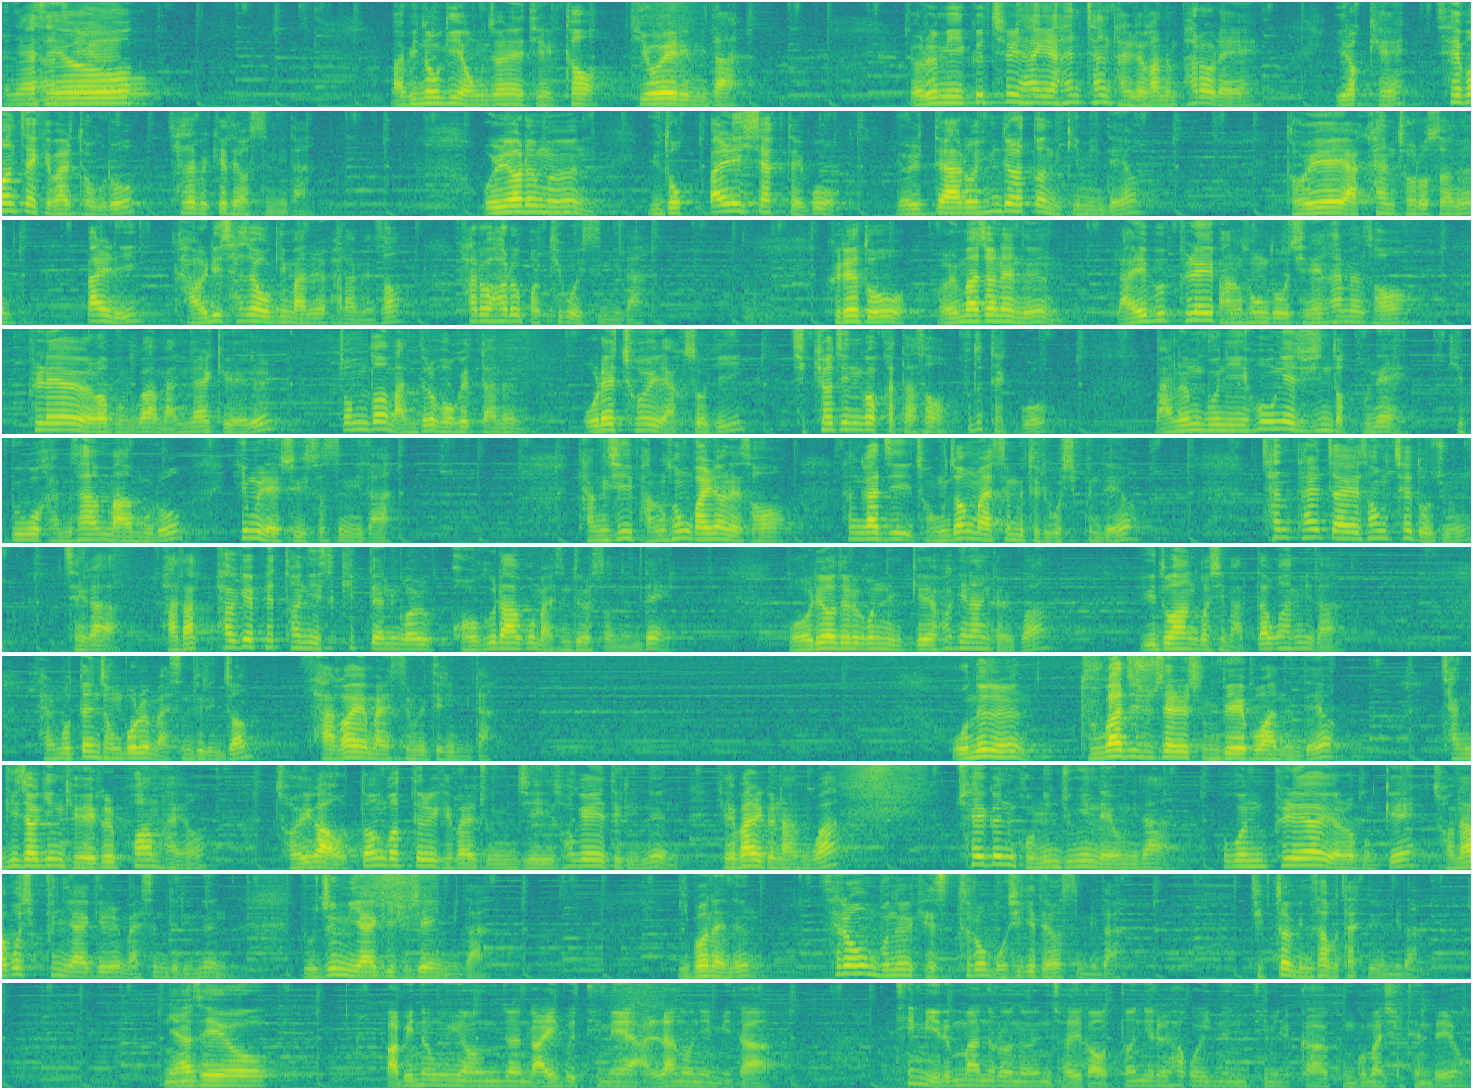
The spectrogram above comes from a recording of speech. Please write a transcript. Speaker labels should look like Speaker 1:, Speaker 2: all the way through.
Speaker 1: 안녕하세요. 마비노기 영전의 디렉터 DOL입니다. 여름이 끝을 향해 한창 달려가는 8월에 이렇게 세 번째 개발톡으로 찾아뵙게 되었습니다. 올 여름은 유독 빨리 시작되고 열대야로 힘들었던 느낌인데요. 더위에 약한 저로서는 빨리 가을이 찾아오기만을 바라면서 하루하루 버티고 있습니다. 그래도 얼마 전에는 라이브 플레이 방송도 진행하면서 플레이어 여러분과 만날 기회를 좀 더 만들어 보겠다는 올해 초의 약속이 지켜지는 것 같아서 뿌듯했고 많은 분이 호응해 주신 덕분에 기쁘고 감사한 마음으로 힘을 낼 수 있었습니다. 당시 방송 관련해서 한 가지 정정 말씀을 드리고 싶은데요. 찬탈자의 성체 도중 제가 바닥 파괴 패턴이 스킵되는 걸 버그라고 말씀드렸었는데 워리어 드래곤님께 확인한 결과 의도한 것이 맞다고 합니다. 잘못된 정보를 말씀드린 점 사과의 말씀을 드립니다. 오늘은 두 가지 주제를 준비해 보았는데요. 장기적인 계획을 포함하여 저희가 어떤 것들을 개발 중인지 소개해 드리는 개발 근황과 최근 고민 중인 내용이나 혹은 플레이어 여러분께 전하고 싶은 이야기를 말씀드리는 요즘 이야기 주제입니다. 이번에는 새로운 분을 게스트로 모시게 되었습니다. 직접 인사 부탁드립니다.
Speaker 2: 안녕하세요. 마비노무 영전 라이브 팀의 알라논입니다. 팀 이름만으로는 저희가 어떤 일을 하고 있는 팀일까 궁금하실 텐데요.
